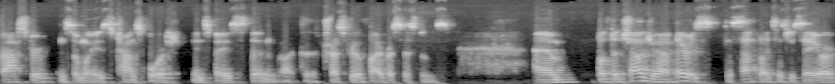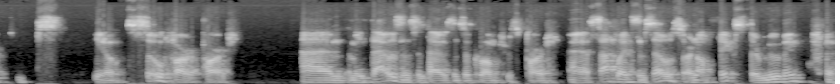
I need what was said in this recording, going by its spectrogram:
faster, in some ways, transport in space than uh, the terrestrial fiber systems. Um, but the challenge you have there is the satellites, as you say, are you know so far apart um, I mean, thousands and thousands of kilometers apart. Uh, satellites themselves are not fixed; they're moving. they're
